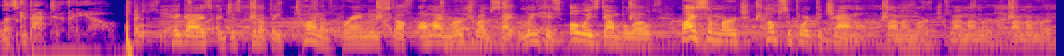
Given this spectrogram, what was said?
Let's get back to the video. Hey guys, I just put up a ton of brand new stuff on my merch website. Link is always down below. Buy some merch, help support the channel. Buy my merch, buy my merch, buy my merch.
